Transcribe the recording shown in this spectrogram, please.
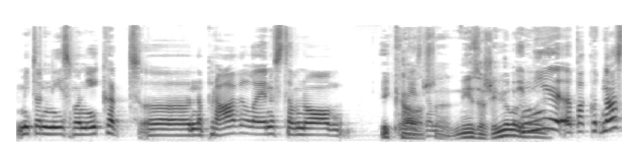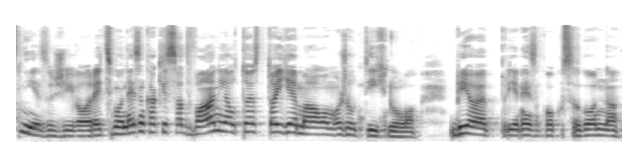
Mi to nismo nikad e, napravile, jednostavno I kao Ne znam. što, nije zaživjelo? i nije, pa kod nas nije zaživalo, recimo, ne znam kak je sad vani, ali to je, to je malo možda utihnulo. Bio je prije ne znam koliko sad godina,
